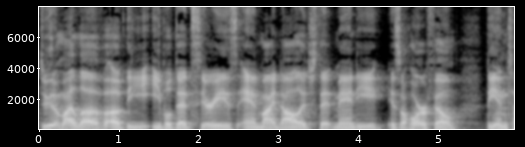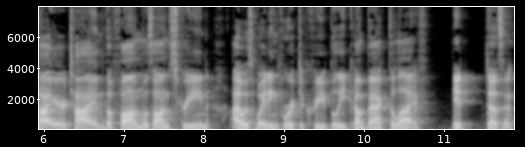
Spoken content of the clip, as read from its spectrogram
Due to my love of the Evil Dead series and my knowledge that Mandy is a horror film, the entire time the fawn was on screen, I was waiting for it to creepily come back to life. It doesn't.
